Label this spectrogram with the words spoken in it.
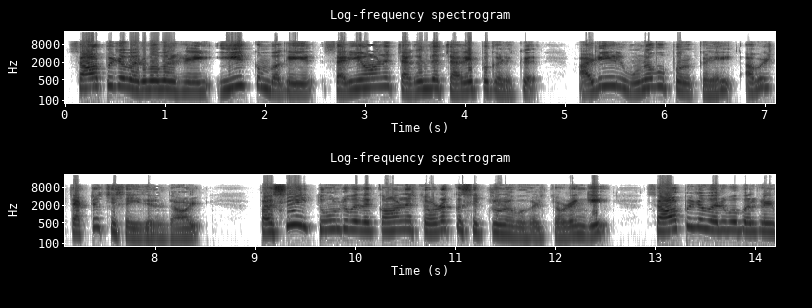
சாப்பிட வருபவர்களை ஈர்க்கும் வகையில் சரியான தகுந்த தலைப்புகளுக்கு அடியில் உணவுப் பொருட்களை அவள் தட்டச்சு செய்திருந்தாள். பசியை தூண்டுவதற்கான தொடக்க சிற்றுணவுகள் தொடங்கி சாப்பிட வருபவர்கள்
